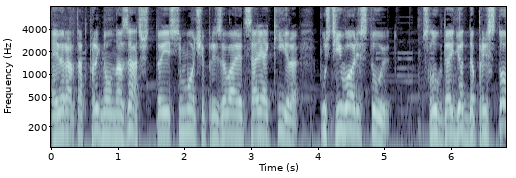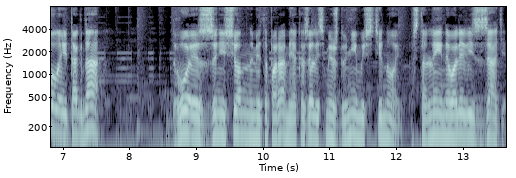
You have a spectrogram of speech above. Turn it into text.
Эверард отпрыгнул назад, что есть мочи, призывая царя Кира. Пусть его арестуют. Слух дойдет до престола, и тогда... Двое с занесенными топорами оказались между ним и стеной. Остальные навалились сзади.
